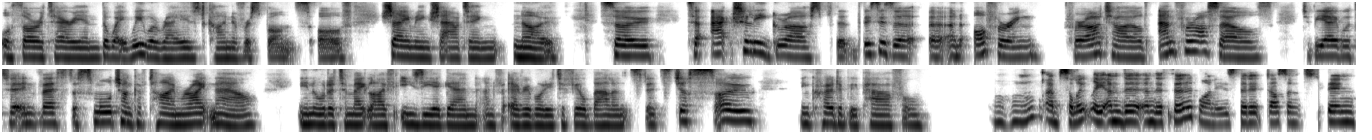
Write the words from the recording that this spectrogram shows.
authoritarian the way we were raised kind of response of shaming shouting no. So to actually grasp that this is a, a, an offering for our child and for ourselves to be able to invest a small chunk of time right now in order to make life easy again and for everybody to feel balanced it's just so incredibly powerful Mm-hmm, absolutely, and the and the third one is that it doesn't then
